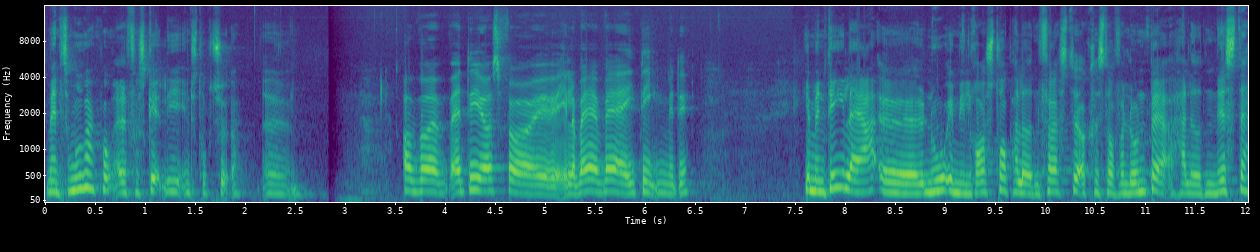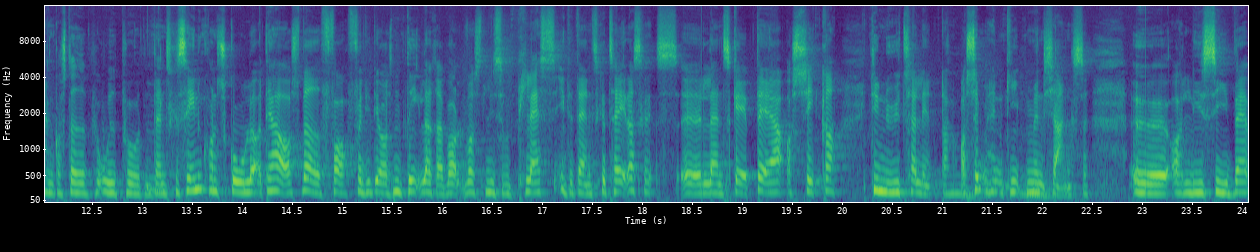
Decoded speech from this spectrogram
men som udgangspunkt er det forskellige instruktører. Øh. Og hvor, er det også for, øh, eller hvad, hvad er ideen med det? Jamen en del er, øh, nu Emil Rostrup har lavet den første, og Christoffer Lundberg har lavet den næste. Han går stadig ud på den danske scenekunstskole, og det har også været for, fordi det er også en del af Revolvers ligesom plads i det danske teaterlandskab, det er at sikre de nye talenter, og simpelthen give dem en chance. Øh, og lige sige, hvad,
